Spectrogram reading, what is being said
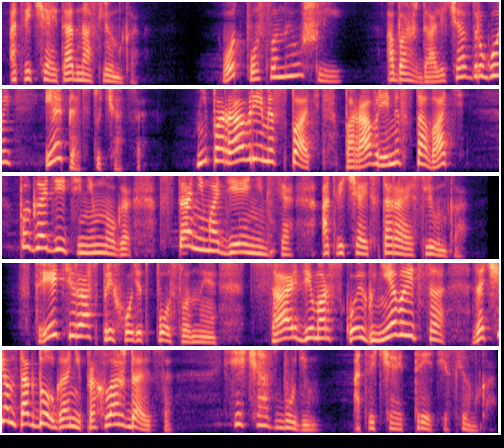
— отвечает одна слюнка. Вот посланные ушли, обождали час-другой и опять стучаться. «Не пора время спать, пора время вставать». «Погодите немного, встанем, оденемся», — отвечает вторая слюнка. В третий раз приходят посланные. «Царь Деморской гневается! Зачем так долго они прохлаждаются?» «Сейчас будем», — отвечает третья слюнка.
